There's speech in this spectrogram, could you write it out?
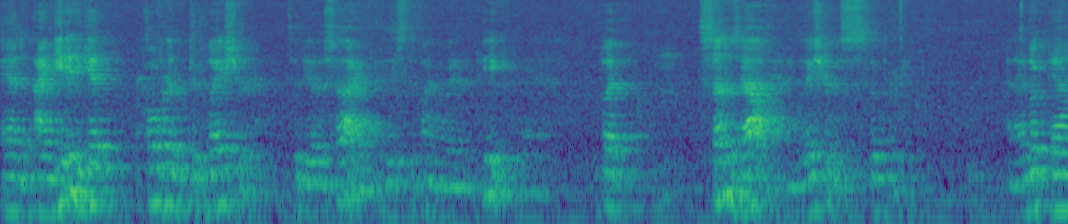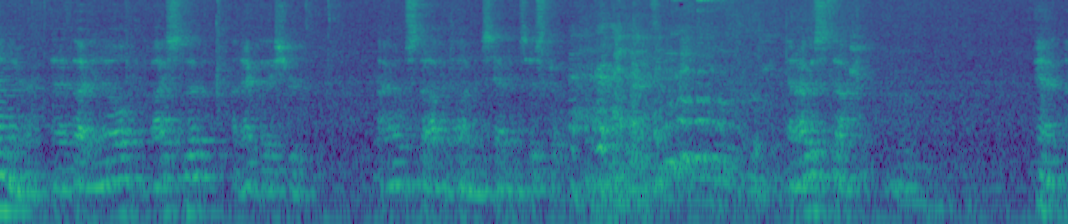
And I needed to get over the glacier to the other side, at least to find my way to the peak. But the sun was out and the glacier was slippery. And I looked down there and I thought, you know, if I slip on that glacier, I won't stop until I'm in San Francisco. and I was stuck. And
